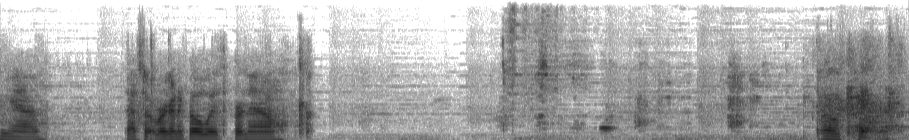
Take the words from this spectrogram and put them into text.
Yeah, that's what we're gonna go with for now. Okay.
